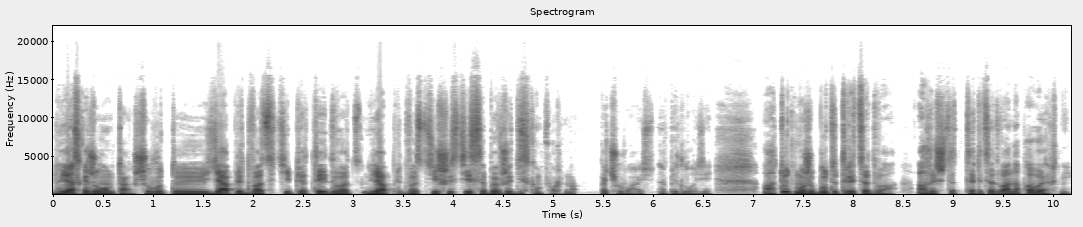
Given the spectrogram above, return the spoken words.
Ну, я скажу вам так, що от е, я при 25, 20, я при 26 себе вже дискомфортно почуваюся на підлозі. А тут може бути 32, але ж це 32 на поверхні.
